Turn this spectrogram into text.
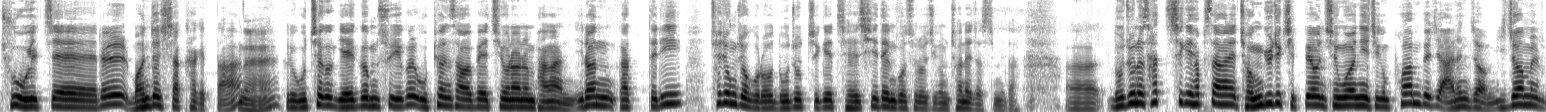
주 5일제를 먼저 시작하겠다. 네. 그리고 우체국 예금 수익을 우편 사업에 지원하는 방안 이런 것들이 최종적으로 노조 측에 제시된 것으로 지금 전해졌습니다. 어, 노조는 사측의 협상안에 정규직 집배원 증원이 지금 포함되지 않은 점 이 점을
